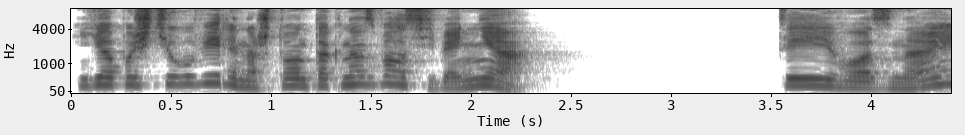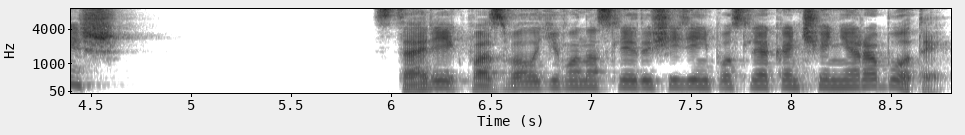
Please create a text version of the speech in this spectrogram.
Я почти уверена, что он так назвал себя, ня. Ты его знаешь? Старик позвал его на следующий день после окончания работы.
